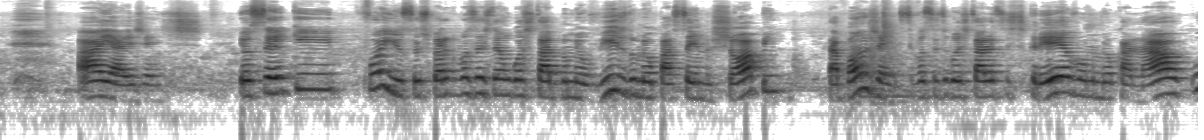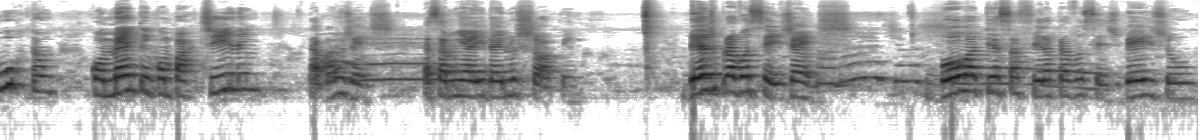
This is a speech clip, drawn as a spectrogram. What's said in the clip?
ai, ai, gente. Eu sei que foi isso. Eu espero que vocês tenham gostado do meu vídeo, do meu passeio no shopping. Tá bom, gente? Se vocês gostaram, se inscrevam no meu canal, curtam, comentem, compartilhem. Tá bom, gente? Essa minha ida aí no shopping. Beijo pra vocês, gente. Boa terça-feira pra vocês. Beijo.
